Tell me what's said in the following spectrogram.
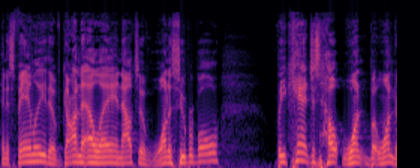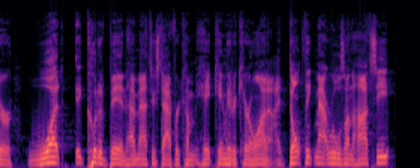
and his family to have gone to LA and now to have won a Super Bowl. But you can't just help one but wonder what it could have been had Matthew Stafford come came here to Carolina. I don't think Matt Rhule's on the hot seat.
